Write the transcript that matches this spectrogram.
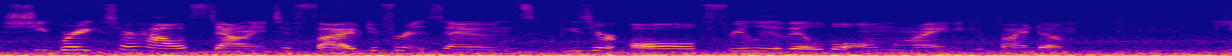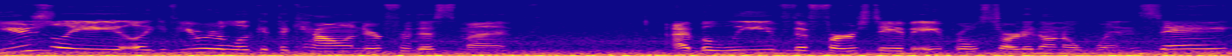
she breaks her house down into five different zones. These are all freely available online. You can find them. Usually, like if you were to look at the calendar for this month, I believe the first day of April started on a Wednesday,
